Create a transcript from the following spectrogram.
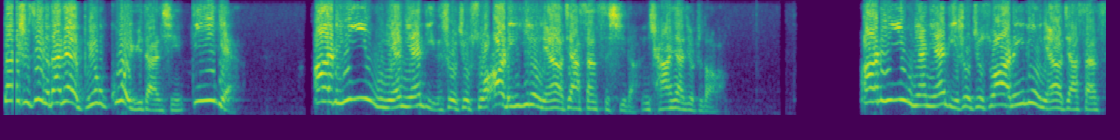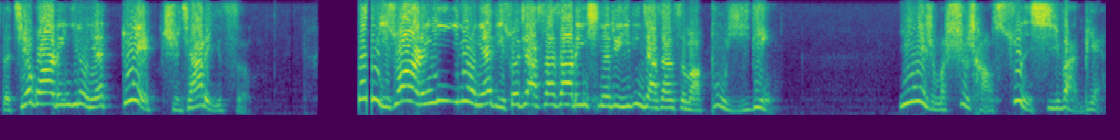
但是这个大家也不用过于担心。第一点。二零一五年年底的时候就说二零一六年要加三次息的，你查一下就知道了。二零一五年年底的时候就说二零一六年要加三次的，结果二零一六年对只加了一次。那你说二零一六年底说加三次，二零一七年就一定加三次吗？不一定，因为什么？市场瞬息万变，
